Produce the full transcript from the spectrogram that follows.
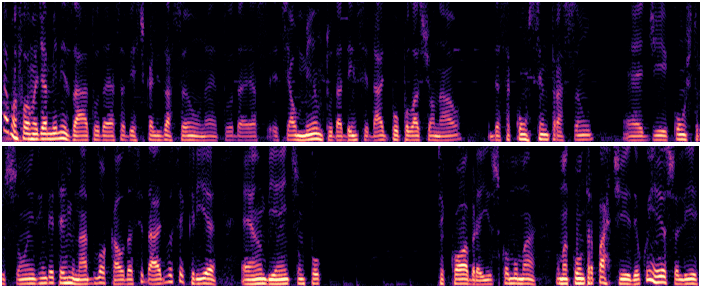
É uma forma de amenizar toda essa verticalização, né? todo esse aumento da densidade populacional, dessa concentração é, de construções em determinado local da cidade. Você cria é, ambientes um pouco você cobra isso como uma, uma contrapartida. Eu conheço ali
